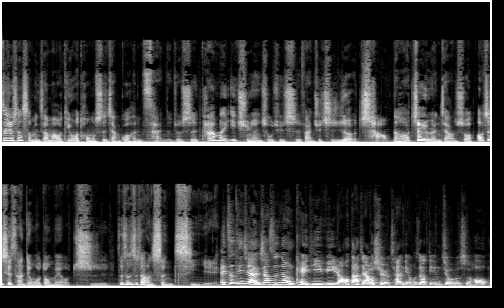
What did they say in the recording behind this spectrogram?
这就像什么，你知道吗？我听我同事讲过很惨的，就是他们一群人出去吃饭，去吃热炒，然后就有人讲说，哦，这些餐点我都没有吃，这真是让人生气耶。哎、这听起来很像是那种 KTV，然后大家要 share 餐点或者要点酒的时候，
